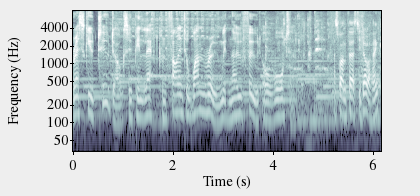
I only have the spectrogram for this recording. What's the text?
rescued two dogs who'd been left confined to one room with no food or water. That's one thirsty dog, I think.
